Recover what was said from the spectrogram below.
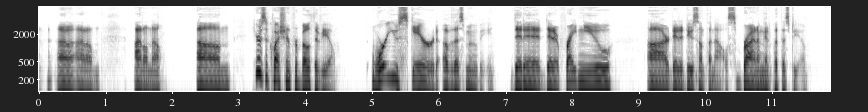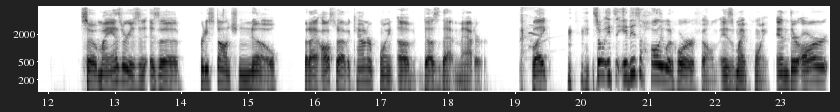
I don't, I don't, I don't know. Um, here's a question for both of you: Were you scared of this movie? Did it did it frighten you, uh, or did it do something else? Brian, I'm going to put this to you. So my answer is is a pretty staunch no, but I also have a counterpoint of does that matter? Like, so it's it is a Hollywood horror film, is my point, and there are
